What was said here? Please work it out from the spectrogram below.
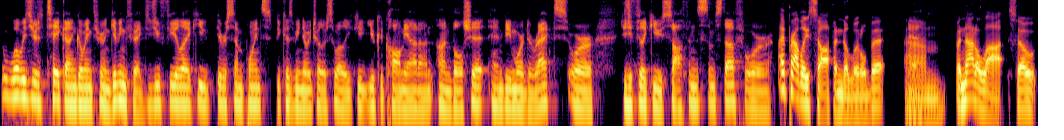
what was your take on going through and giving feedback did you feel like you there were some points because we know each other so well you could you could call me out on on bullshit and be more direct or did you feel like you softened some stuff or I probably softened a little bit, Yeah. um, but not a lot. So,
